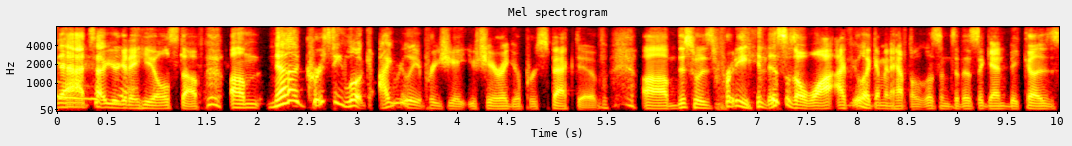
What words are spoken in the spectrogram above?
that's how you're Yeah. gonna heal stuff. Um no, Kristie, look, I really appreciate you sharing your perspective. Um, this was pretty this was a lot. I feel like I'm gonna have to listen to this again because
